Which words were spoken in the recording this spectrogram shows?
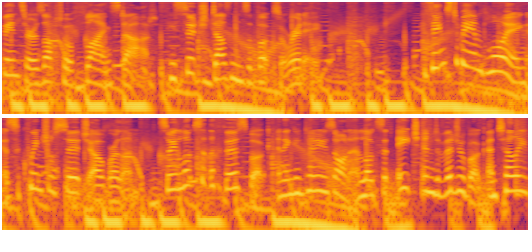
Spencer is off to a flying start. He's searched dozens of books already. He seems to be employing a sequential search algorithm, so he looks at the first book and then continues on and looks at each individual book until he.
